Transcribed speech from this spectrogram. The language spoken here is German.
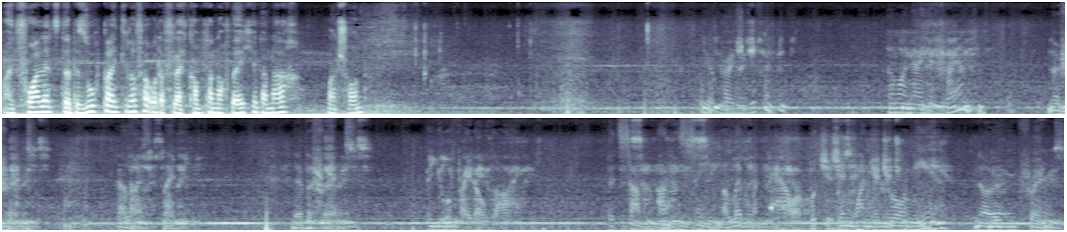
Mein vorletzter Besuch bei Griffer oder vielleicht kommt dann noch welche danach. Mal schauen. Some unseen malevolent power butchers anyone you draw near? No friends.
